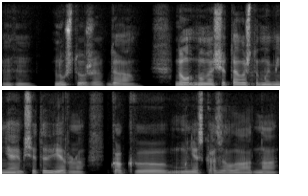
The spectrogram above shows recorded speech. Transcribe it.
мгм. Ну что же, да. Но, но насчет того, что мы меняемся, это верно. Как э, мне сказала одна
